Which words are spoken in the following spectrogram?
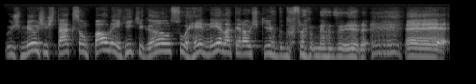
Os meus destaques são Paulo Henrique Ganso, René, lateral esquerdo do Flamengo. Não, zoeira. É,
